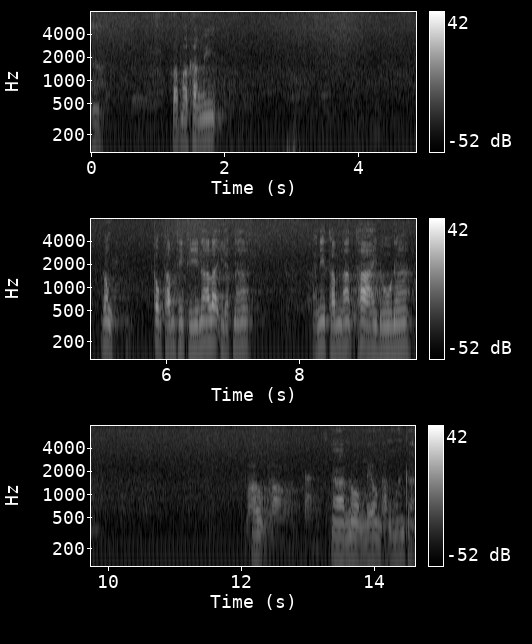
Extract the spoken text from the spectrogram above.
นะกลับมาข้างนี้ ต้องต้องทำทีๆนะละเอียดนะ อันนี้ทำท่าให้ดูนะล่องล่องเหมือนกันอ่าน่องแล้วหนังเหมือนกัน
